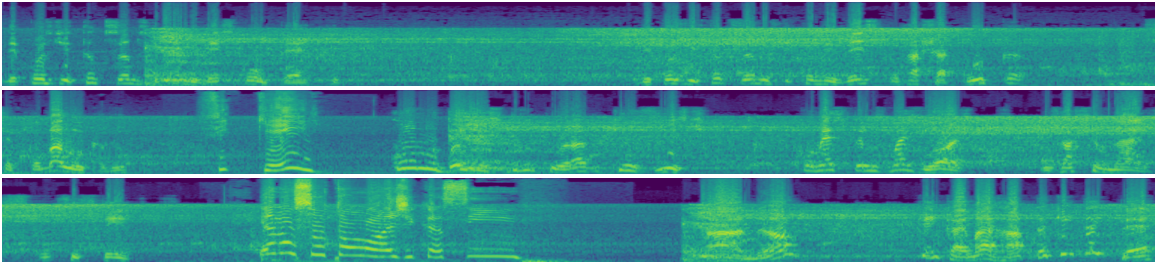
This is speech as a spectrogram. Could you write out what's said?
depois de tantos anos de convivência com o Pepe, depois de tantos anos de convivência com o Rachacuca, você ficou maluca, viu? Fiquei? Como desestruturado que existe. Comece pelos mais lógicos, os racionais, consistentes. Eu não sou tão lógica assim. Ah, não? Quem cai mais rápido é quem tá em pé.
